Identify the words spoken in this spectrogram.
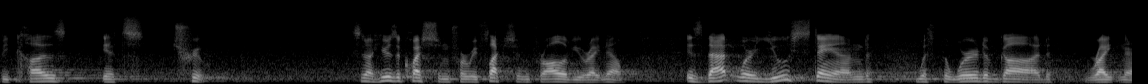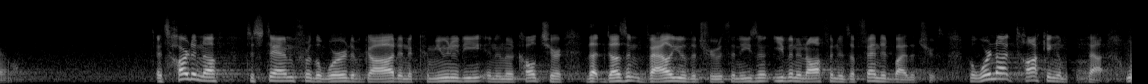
because it's true. So now here's a question for reflection for all of you right now. Is that where you stand with the Word of God right now? It's hard enough to stand for the Word of God in a community and in a culture that doesn't value the truth and even and often is offended by the truth. But we're not talking about that. We're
